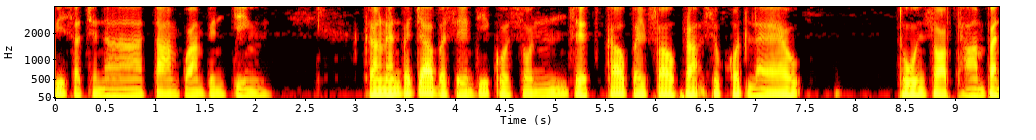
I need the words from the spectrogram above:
วิสัชนาตามความเป็นจริง ครั้งนั้นพระเจ้าประสนที่โกศลเสร็จเข้าไปเฝ้าพระสุคตแล้ว ทูลสอบถามปัญ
